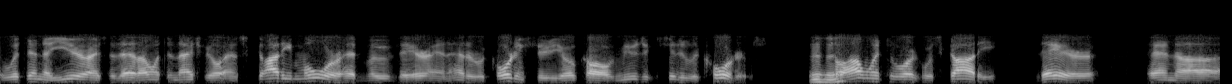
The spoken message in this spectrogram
within a year after that I went to Nashville and Scotty Moore had moved there and had a recording studio called Music City Recorders. Mm-hmm. So I went to work with Scotty there and uh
